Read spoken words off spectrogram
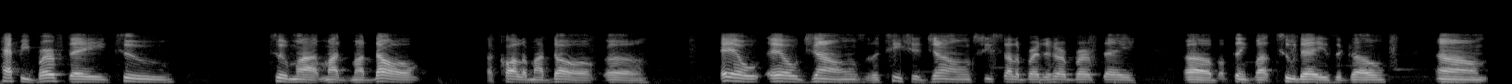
happy birthday to to my, my, my dog. I call her my dog. Uh, L L Jones, Letitia Jones. She celebrated her birthday. Uh, I think about two days ago. Um,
